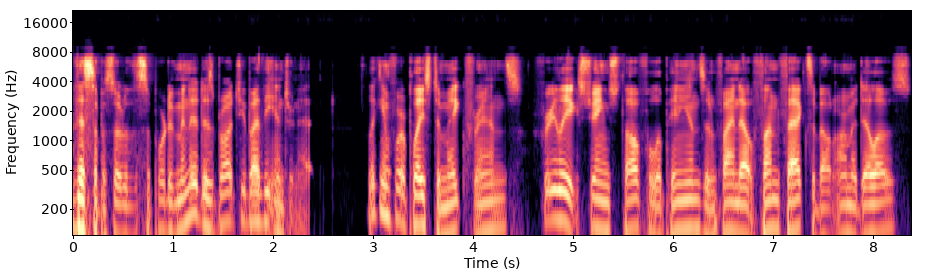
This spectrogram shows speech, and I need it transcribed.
This episode of the Supportive Minute is brought to you by the Internet. Looking for a place to make friends, freely exchange thoughtful opinions, and find out fun facts about armadillos?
